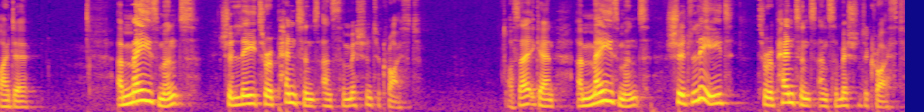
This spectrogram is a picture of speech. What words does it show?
idea. Amazement should lead to repentance and submission to Christ. I'll say it again. Amazement should lead to repentance and submission to Christ.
